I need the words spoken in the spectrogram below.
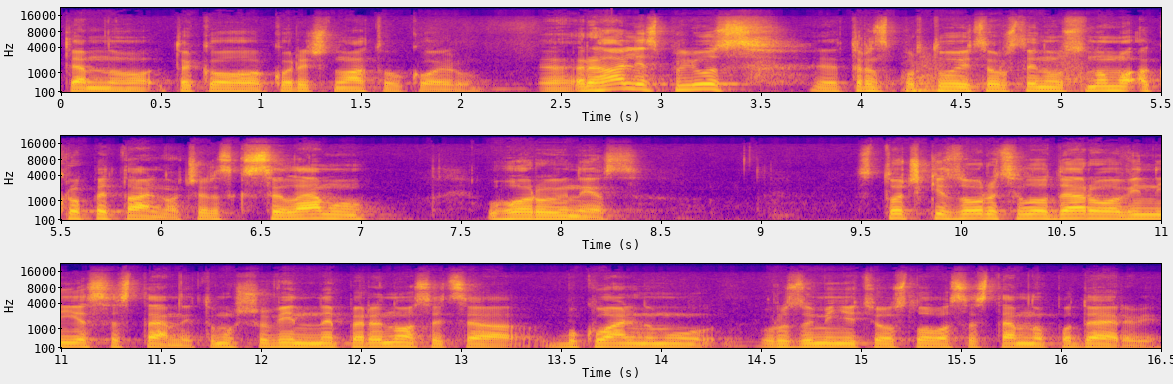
темного такого коричневатого кольору. Регаліс плюс транспортується в рослину в основному акропетально через ксилему вгору і вниз. З точки зору цілого дерева він не є системний, тому що він не переноситься в буквальному розумінні цього слова системно по дереві.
